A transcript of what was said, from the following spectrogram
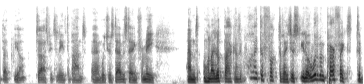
that, you know, to ask me to leave the band, um, which was devastating for me. And when I look back, I was like, why the fuck did I just, you know, it would have been perfect to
